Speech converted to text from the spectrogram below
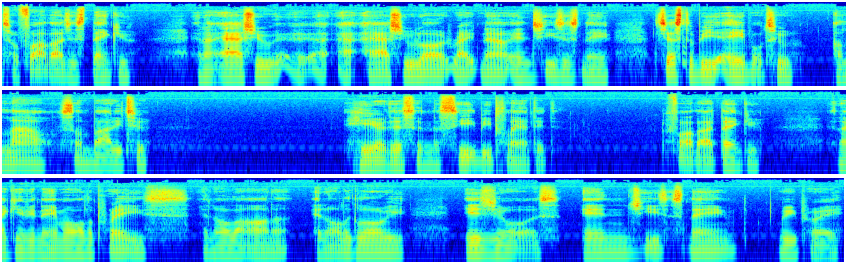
So, Father, I just thank you. And I ask you, I ask you, Lord, right now in Jesus' name, just to be able to allow somebody to hear this and the seed be planted. Father, I thank you. And I give your name all the praise and all the honor and all the glory is yours. In Jesus' name we pray.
